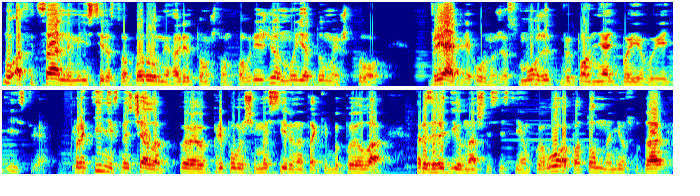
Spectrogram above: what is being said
Ну, официально Министерство обороны говорит о том, что он поврежден, но я думаю, что вряд ли он уже сможет выполнять боевые действия. Противник сначала э, при помощи массированной атаки БПЛА разрядил наши системы ПВО, а потом нанес удар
